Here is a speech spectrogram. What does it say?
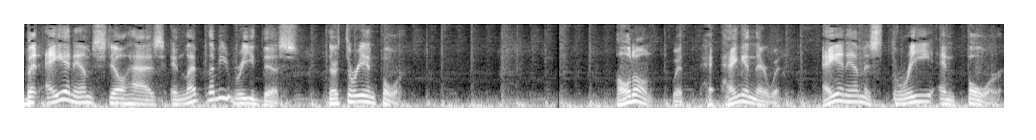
but A and M still has, and let, let me read this. They're three and four. Hold on, with hang in there with. A and M is three and four,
